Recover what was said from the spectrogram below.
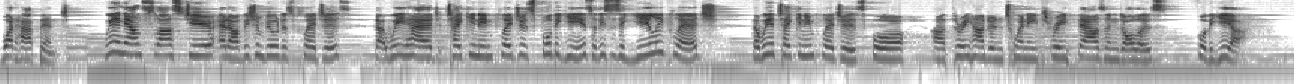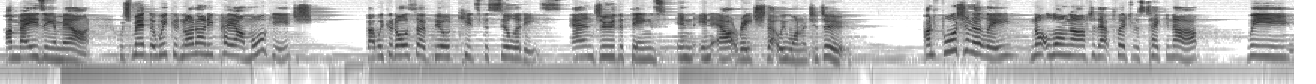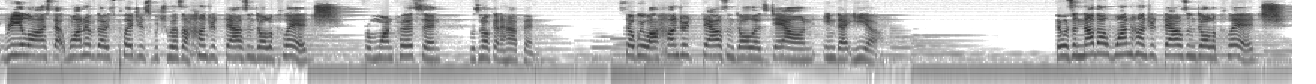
What happened? We announced last year at our Vision Builders pledges that we had taken in pledges for the year. So this is a yearly pledge that we had taken in pledges for uh, $323,000 for the year. Amazing amount, which meant that we could not only pay our mortgage, but we could also build kids' facilities and do the things in, in outreach that we wanted to do. Unfortunately, not long after that pledge was taken up, we realized that one of those pledges, which was a $100,000 pledge from one person, was not going to happen. So we were $100,000 down in that year. There was another $100,000 pledge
